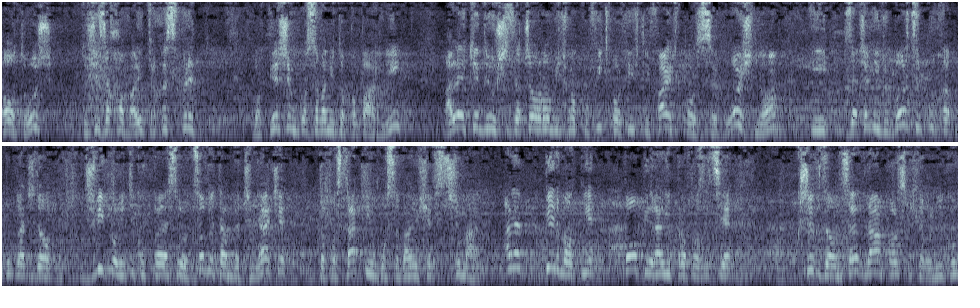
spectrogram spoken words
Otóż tu się zachowali trochę sprytnie, bo w pierwszym głosowaniu to poparli, ale kiedy już się zaczęło robić wokół Fit for 55 w Polsce głośno i zaczęli wyborcy pucha, pukać do drzwi polityków PSL-u, co wy tam wyczyniacie, to w ostatnim głosowaniu się wstrzymali. Ale pierwotnie popierali propozycje krzywdzące dla polskich rolników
